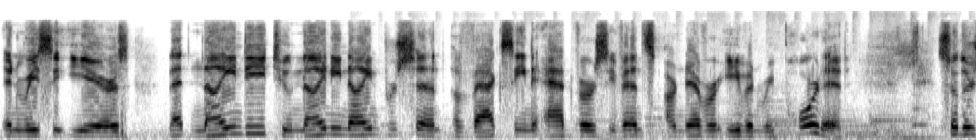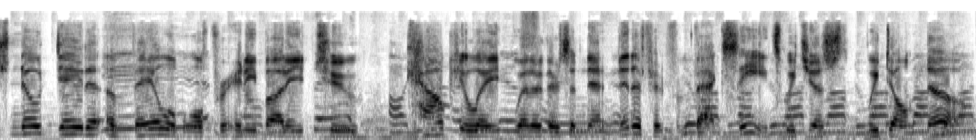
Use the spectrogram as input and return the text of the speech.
in recent years that 90 to 99 percent of vaccine adverse events are never even reported. So there's no data available for anybody to calculate whether there's a net benefit from vaccines. We just we don't know.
